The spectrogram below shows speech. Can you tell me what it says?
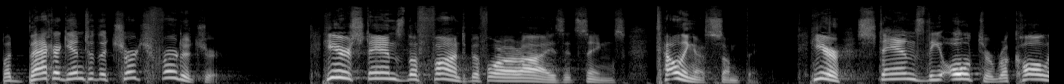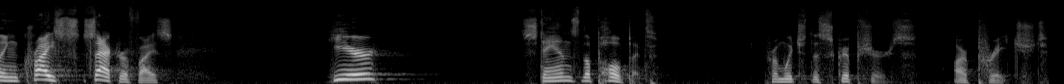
but back again to the church furniture. Here stands the font before our eyes, it sings, telling us something. Here stands the altar, recalling Christ's sacrifice. Here stands the pulpit from which the scriptures are preached.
